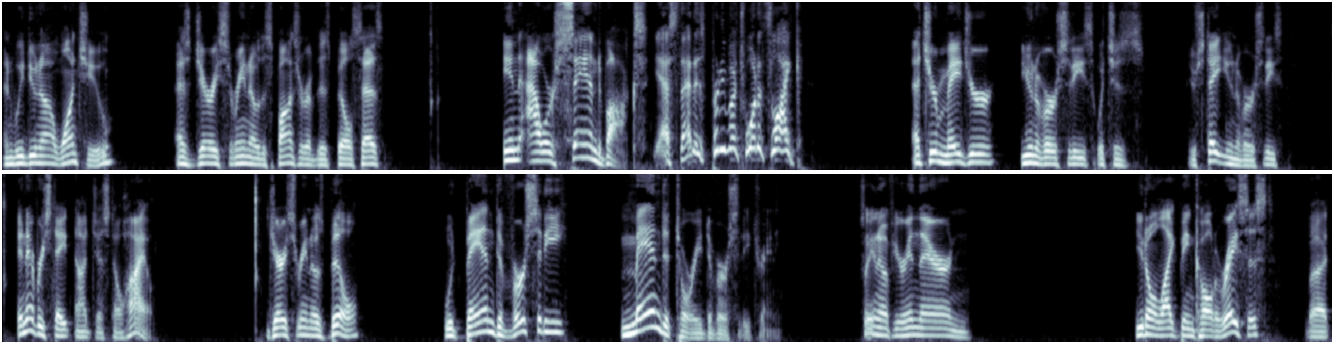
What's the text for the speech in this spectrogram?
and we do not want you, as Jerry Cirino, the sponsor of this bill, says, in our sandbox. Yes, that is pretty much what it's like. At your major universities, which is your state universities, in every state, not just Ohio. Jerry Cirino's bill would ban diversity, mandatory diversity training. So, you know, if you're in there and you don't like being called a racist, but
